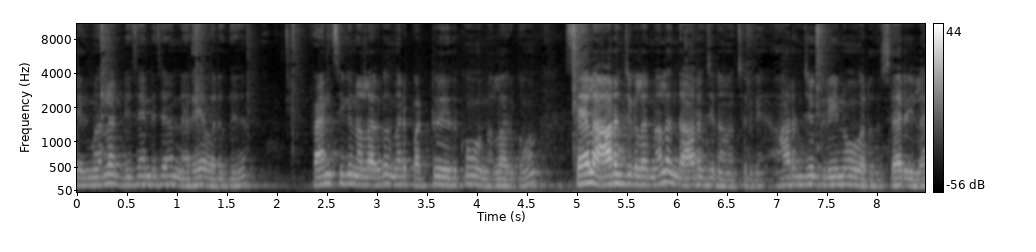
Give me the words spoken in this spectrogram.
இப்போ இது மாதிரிலாம் டிசைன் டிசைன் நிறைய வருது. ஃபேன்சிக்கும் நல்லாயிருக்கும். இது மாதிரி பட்டு இதுக்கும் நல்லாயிருக்கும். சேலை ஆரஞ்சு கலர்னால இந்த ஆரஞ்சு நான் வச்சுருக்கேன். ஆரஞ்சும் க்ரீனும் வருது சேரீயில்.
